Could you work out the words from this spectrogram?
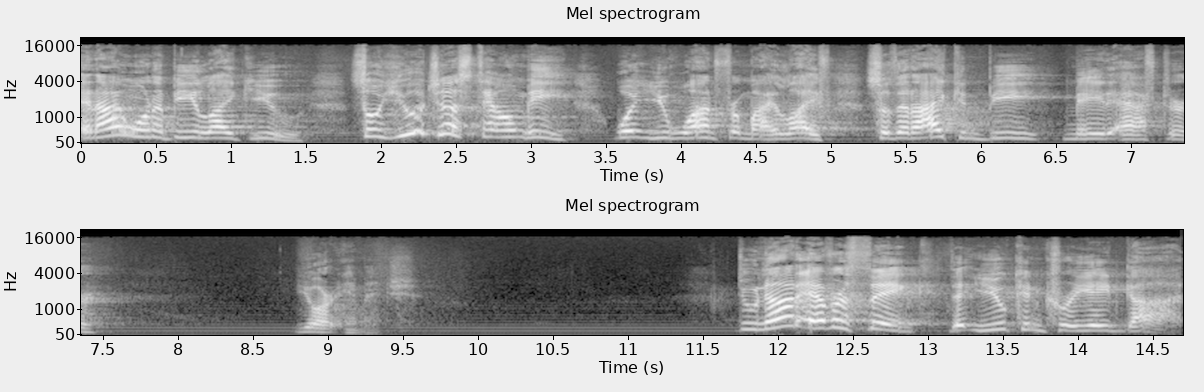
And I want to be like you. So you just tell me what you want from my life so that I can be made after your image. Do not ever think that you can create God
